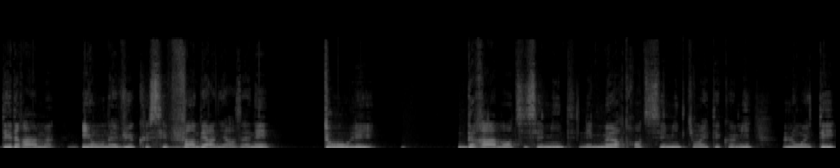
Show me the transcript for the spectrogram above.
des drames. Et on a vu que ces 20 dernières années, tous les drames antisémites, les meurtres antisémites qui ont été commis, l'ont été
